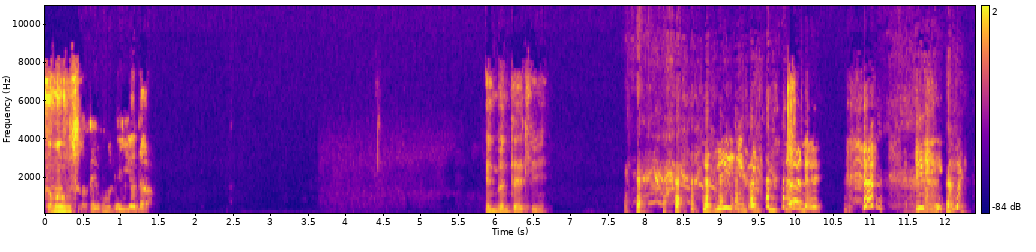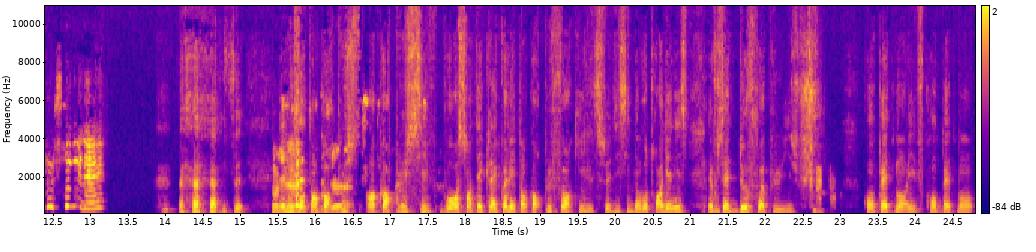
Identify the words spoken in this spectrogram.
Comment vous sentez-vous, les Yoda? Il a une bonne tête, lui. Vu, il rigole tout seul. eh. Il rigole tout seul. eh. Et je- vous êtes encore je- plus, encore plus ivre. Vous ressentez que l'alcool est encore plus fort, qu'il se dissipe dans votre organisme et vous êtes deux fois plus ivre. Complètement ivre, complètement,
